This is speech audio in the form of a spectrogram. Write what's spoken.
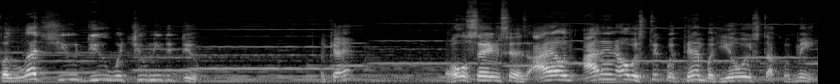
but lets you do what you need to do. Okay? The whole saying says, I, I didn't always stick with him, but he always stuck with me.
